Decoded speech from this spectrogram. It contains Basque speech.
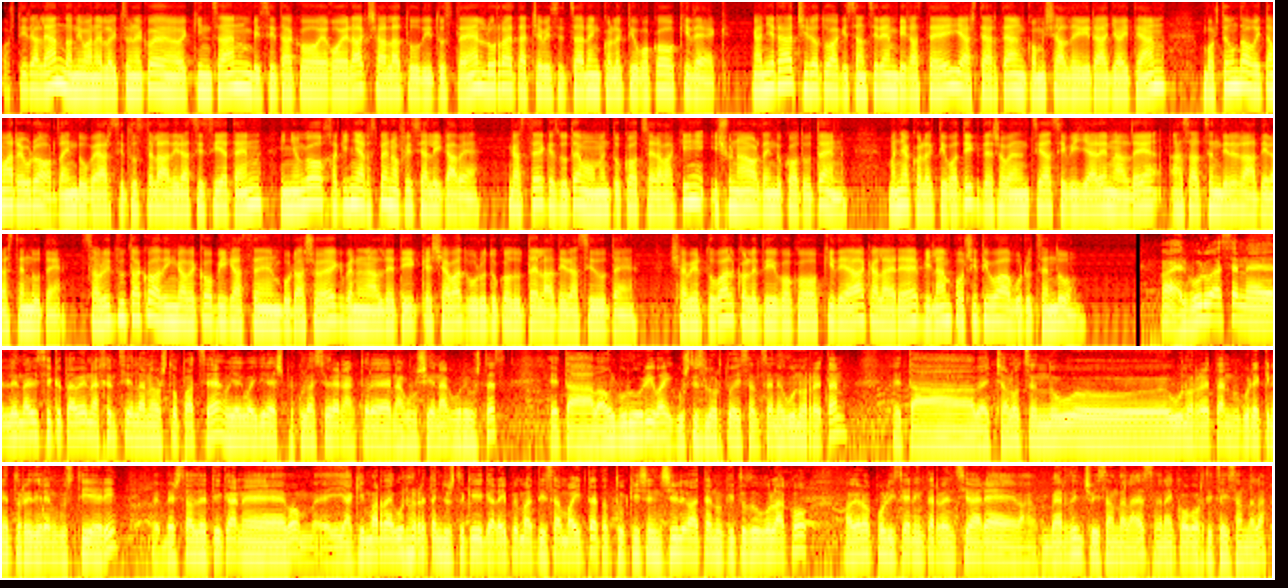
Ostiralean, Donibane Loitzuneko ekintzan bizitako egoerak salatu dituzteen lurra eta etxe bizitzaren kolektiboko kideek. Gainera, txirotuak izan ziren bigazteei aste artean komisaldegira joaitean, bosteunda hogeita euro ordaindu behar zituztela adiratzi zieten, inongo jakinarzpen ofizialik gabe. Gazteek ez dute momentuko tzerabaki, isuna ordainduko duten, baina kolektibotik desobentzia zibilaren alde azaltzen direla adirazten dute. Zauritutako adingabeko bi gazten burasoek beren aldetik kexa bat burutuko dutela adirazi dute. Xabier Tubal kolektiboko kideak ala ere bilan positiboa burutzen du. Ba, elburua zen e, lehen da eta ben agentzien lana ostopatzea, horiek bai dira espekulazioaren aktore nagusienak gure ustez, eta ba, elburu hori bai guztiz lortua izan zen egun horretan, eta be, txalotzen dugu egun horretan gurekin etorri diren guztieri. Bestaldetik, e, bon, e, jakin barda egun horretan justuki garaipen bat izan baita, eta tuki sensible batean ukitu dugulako, ba, gero polizian interbentzioa ere ba, berdintxu izan dela, ez, nahiko bortitza izan dela.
